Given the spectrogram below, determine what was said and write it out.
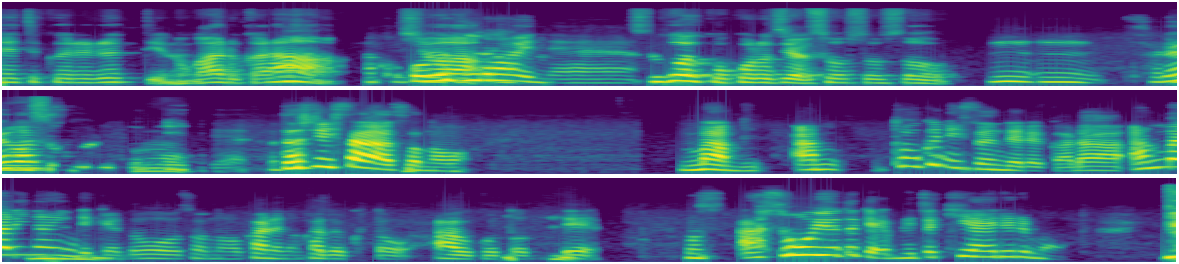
えてくれるっていうのがあるから、あ心強いねすごい心強い。そうそうそう。うんうんそそれはすごいと思いいうね私さそのまああん遠くに住んでるからあんまりないんだけど、その彼の家族と会うことって、もうあそういう時はめっちゃ気合い入れるもん。い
